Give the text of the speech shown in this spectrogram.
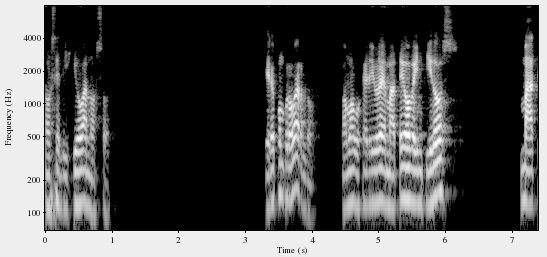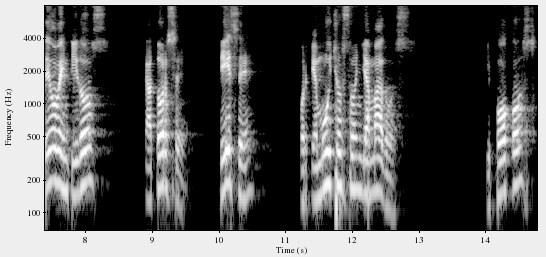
nos eligió a nosotros. ¿Quiere comprobarlo? Vamos a buscar el libro de Mateo 22. Mateo 22, 14 dice, porque muchos son llamados y pocos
